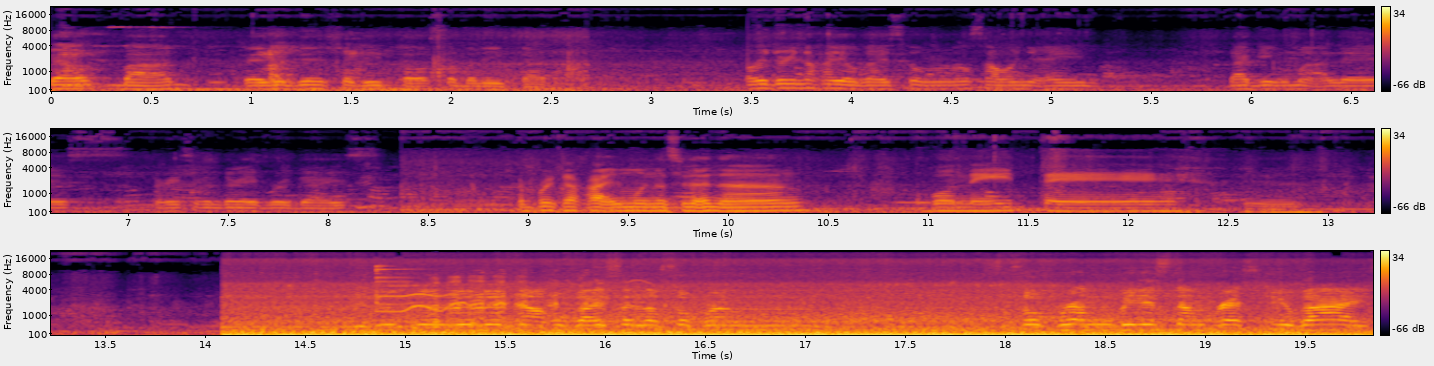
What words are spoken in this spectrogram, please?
belt bag. Pwede din siya dito sa balikat. Order na kayo guys kung ang asawa niyo ay laging umaalis. Tricycle driver guys. Siyempre, kakain muna sila ng bonete. Ayan. Sinusunod na ako guys sa sobrang sobrang bilis ng rescue guys.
